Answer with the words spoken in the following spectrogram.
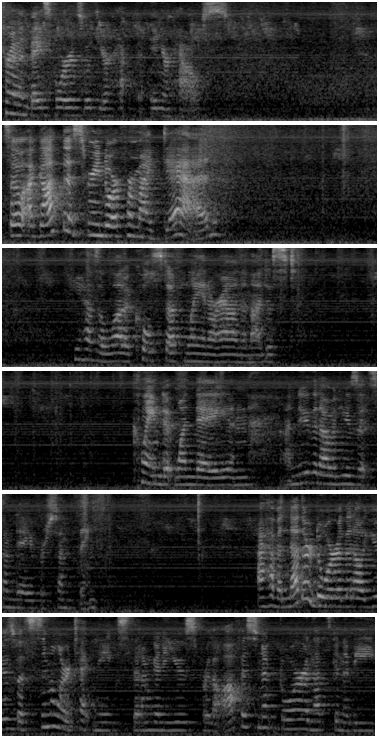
trim and baseboards with your in your house. So I got this screen door from my dad. He has a lot of cool stuff laying around and I just claimed it one day and I knew that I would use it someday for something. I have another door that I'll use with similar techniques that I'm going to use for the office nook door and that's going to be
